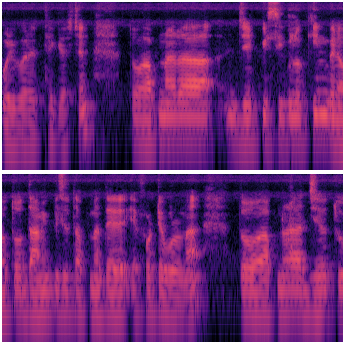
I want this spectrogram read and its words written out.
পরিবারের থেকে আসছেন। তো আপনারা যে পিসিগুলো কিনবেন অত দামি পিসি তো আপনাদের এফোর্ডেবল না। তো আপনারা যেহেতু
